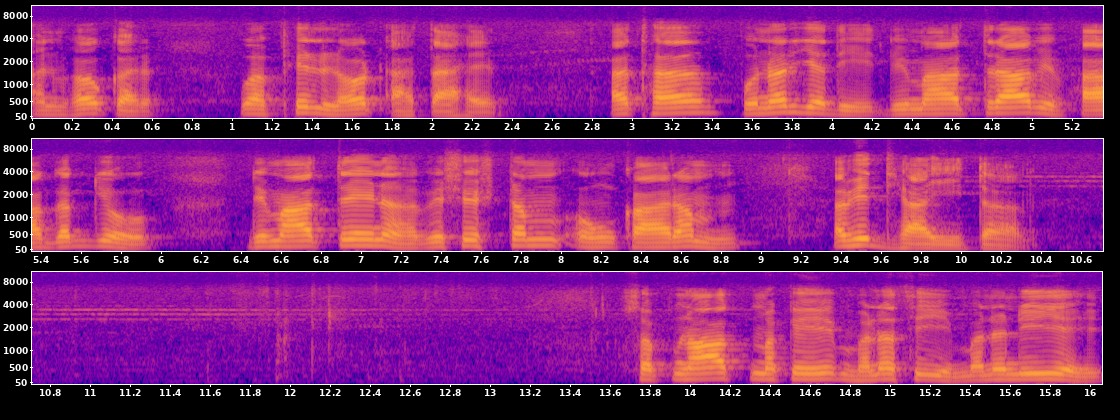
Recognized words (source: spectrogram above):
अनुभव कर वह फिर लौट आता है। अथ पुनर्यदि द्विमात्रा विभागज्ञो द्विमात्रेण विशिष्टम ओंकार अभिध्यायीत। स्वप्नात्मके मनसी मननीय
